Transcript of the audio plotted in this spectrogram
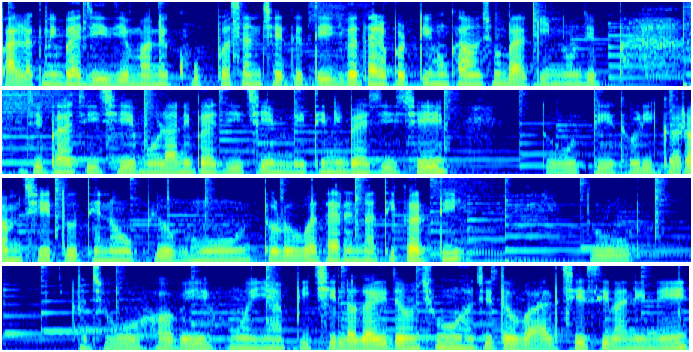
પાલકની ભાજી જે મને ખૂબ પસંદ છે, તો તે જ વધારે પડતી હું ખાઉં છું. બાકીનું જે જે ભાજી છે, મૂળાની ભાજી છે, મેથીની ભાજી છે, તો તે થોડી ગરમ છે, તો તેનો ઉપયોગ હું થોડો વધારે નથી કરતી. તો જુઓ, હવે હું અહીંયા પીછી લગાવી દઉં છું. હજી તો વાર છે શિવાનીને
